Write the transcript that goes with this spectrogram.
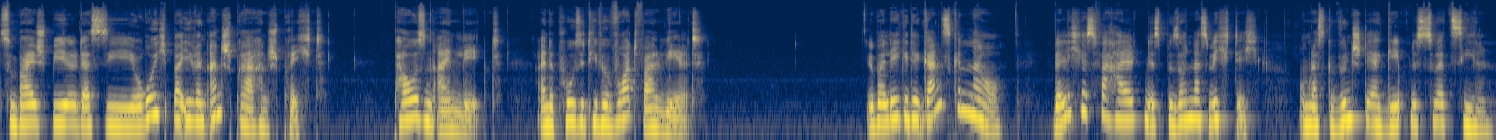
Zum Beispiel, dass sie ruhig bei ihren Ansprachen spricht, Pausen einlegt, eine positive Wortwahl wählt. Überlege dir ganz genau, welches Verhalten ist besonders wichtig um das gewünschte Ergebnis zu erzielen.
